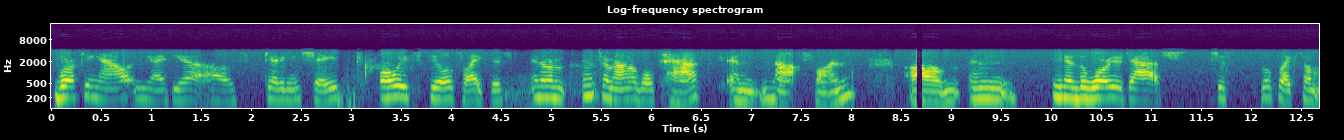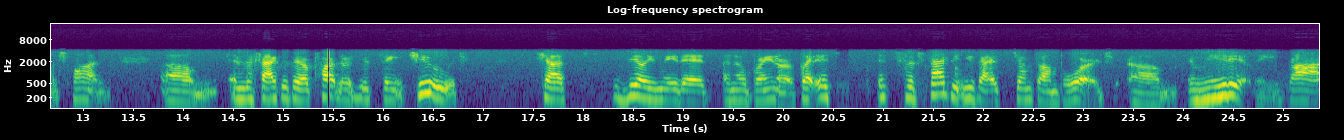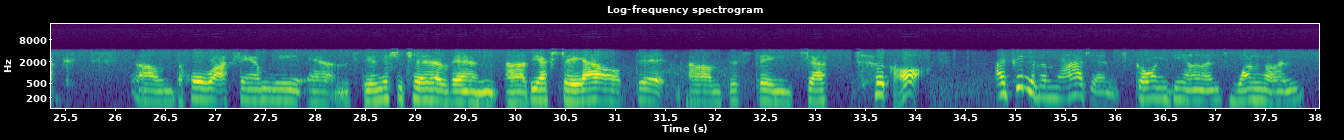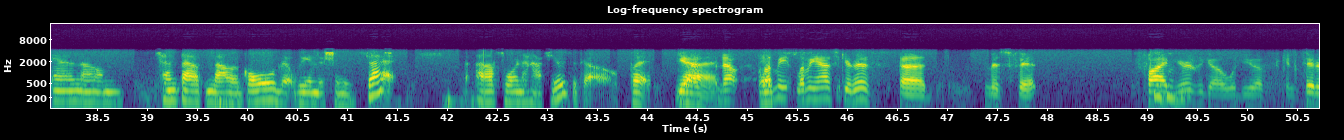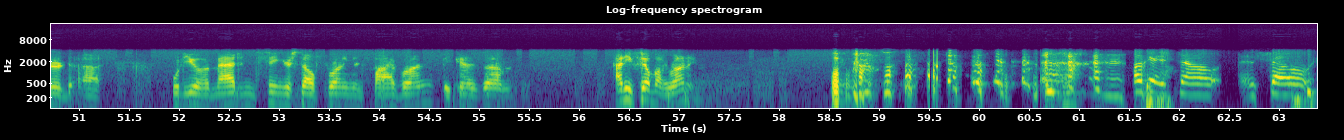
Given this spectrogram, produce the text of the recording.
working out and the idea of getting in shape always feels like this insurmountable task and not fun. Um, and, you know, the Warrior Dash just looked like so much fun. Um, and the fact that they're partnered with St. Jude just really made it a no-brainer. But it's it's the fact that you guys jumped on board um, immediately. Rock, um, the whole Rock family, and the initiative, and uh, the XJL that um, this thing just took off. I couldn't have imagined going beyond one run and um, ten thousand dollar goal that we initially set uh, four and a half years ago. But Yeah. uh, now let me let me ask you this, uh, Miss Fit. 5 Mhm. years ago, would you have considered? Uh, would you have imagined seeing yourself running in five runs? Because um, how do you feel about running? okay, so so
